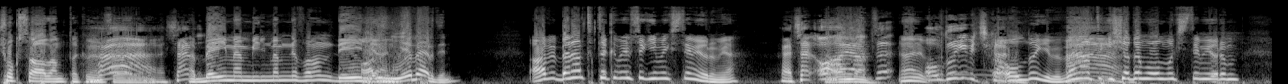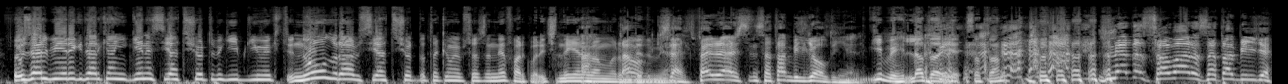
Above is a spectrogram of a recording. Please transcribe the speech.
çok sağlam takım elbise Ha, verdim. sen- Ha, Beymen bilmem ne falan değil Abi yani. niye verdin? Abi ben artık takım elbise giymek istemiyorum ya. Ha, sen o Ondan. hayatı Yani- olduğu gibi çıkardın. Olduğu gibi. Ben Ha. artık iş adamı olmak istemiyorum. Özel bir yere giderken gene siyah tişörtümü giyip giymek istiyorum. Ne olur abi siyah tişörtle takım elbise ne fark var? İçinde gene Ha, ben varım tamam, dedim güzel. yani. Ferrari'sini satan bilgi oldun yani. Gibi Lada'yı satan. Lada Samara satan bilgi.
